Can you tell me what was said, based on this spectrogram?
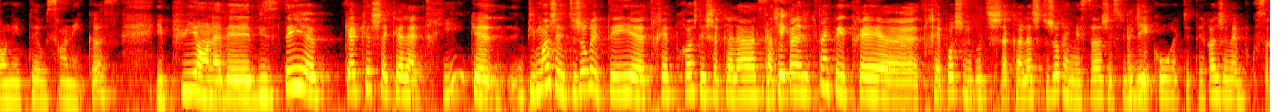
on était aussi en Écosse. Et puis, on avait visité quelques chocolateries. Que, puis moi, j'ai toujours été euh, très proche des chocolats. Ça a Ok. tout J'ai tout le temps été très, euh, très proche au niveau du chocolat. J'ai toujours aimé ça. J'ai suivi des cours, etc. J'aimais beaucoup ça.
